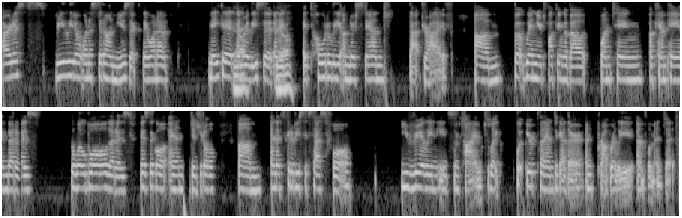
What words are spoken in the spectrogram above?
artists really don't want to sit on music. They want to make it yeah. and release it. And yeah. I, I totally understand that drive. Um, but when you're talking about wanting a campaign that is global, that is physical and digital, um, and that's going to be successful, you really need some time to like put your plan together and properly implement it.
